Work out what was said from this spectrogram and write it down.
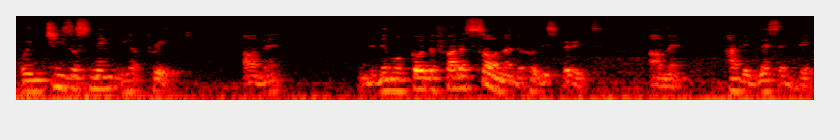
for in Jesus' name we have prayed. Amen. In the name of God the Father, Son, and the Holy Spirit. Amen. Have a blessed day.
